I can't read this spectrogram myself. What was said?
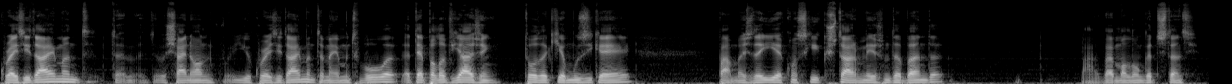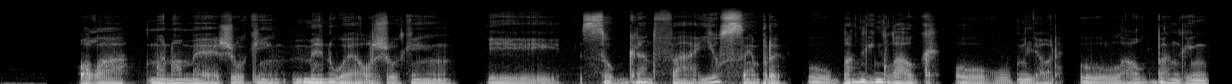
Crazy Diamond, Shine On e o Crazy Diamond também é muito boa, até pela viagem toda que a música é. Pá, mas daí a conseguir gostar mesmo da banda, pá, vai uma longa distância. Olá, meu nome é Joaquim Manuel Joaquim e sou grande fã e eu sempre o Banging Laug, ou melhor, o Laug Banging.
